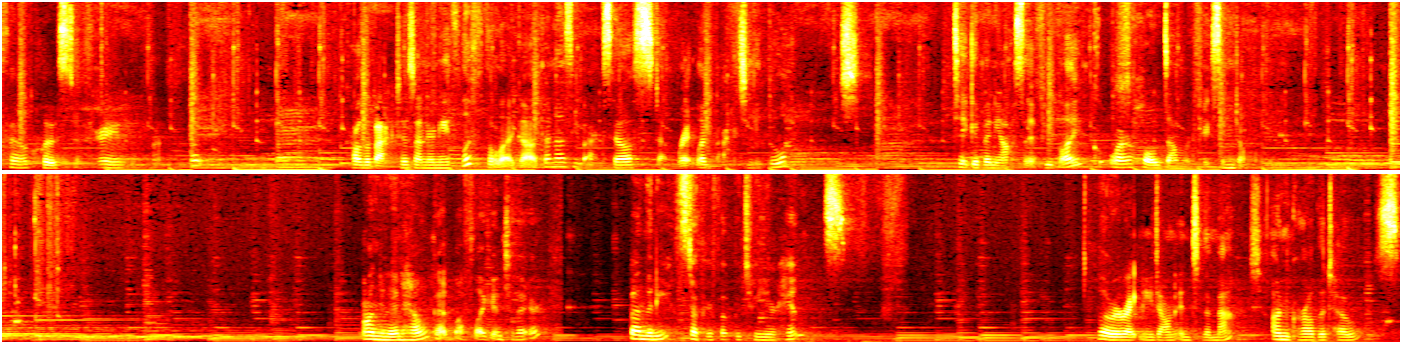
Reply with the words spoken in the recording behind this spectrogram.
exhale, close to frame. Curl the back toes underneath, lift the leg up, and as you exhale, step right leg back to meet the left. Take a vinyasa if you'd like, or hold downward facing dog. On an inhale, guide left leg into the air. Bend the knee, step your foot between your hands. Lower right knee down into the mat, uncurl the toes.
